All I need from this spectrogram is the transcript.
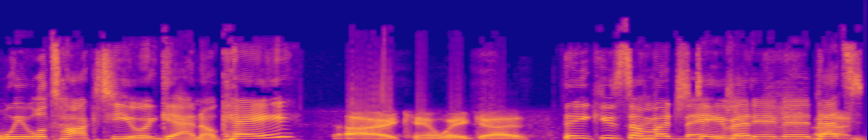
we will talk to you again, okay? I can't wait, guys. Thank you so much, Thank you, David. David. That's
